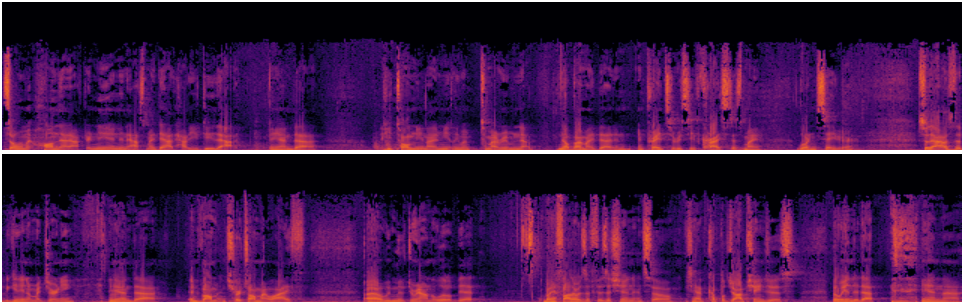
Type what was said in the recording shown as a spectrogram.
so I went home that afternoon and asked my dad, How do you do that? And uh, he told me, and I immediately went to my room and knelt, knelt by my bed and, and, prayed to receive Christ as my Lord and Savior. So that was the beginning of my journey and uh, involvement in church all my life. Uh, we moved around a little bit my father was a physician, and so he had a couple job changes. But we ended up in uh,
